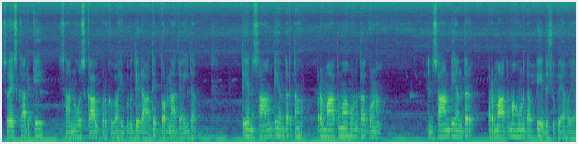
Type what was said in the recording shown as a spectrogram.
ਸੋ ਇਸ ਕਰਕੇ ਸਾਨੂੰ ਉਸ ਅਕਾਲ ਪੁਰਖ ਵਾਹਿਗੁਰੂ ਦੇ ਰਾਹ ਤੇ ਤੁਰਨਾ ਚਾਹੀਦਾ। ਤੇ ਇਨਸਾਨ ਦੇ ਅੰਦਰ ਤਾਂ ਪਰਮਾਤਮਾ ਹੋਣ ਦਾ ਗੁਣ ਇਨਸਾਨ ਦੇ ਅੰਦਰ ਪਰਮਾਤਮਾ ਹੋਣ ਦਾ ਭੇਦ ਛੁਪਿਆ ਹੋਇਆ।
